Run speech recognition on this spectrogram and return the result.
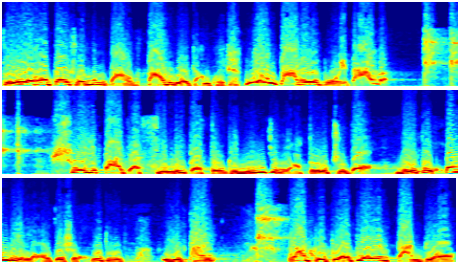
周月龙白说能打打不过张奎，能打他也不会打的。所以大家心里边都跟宁静一样，都知道，唯独皇帝老子是糊涂一盘。俺不表别人，单表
